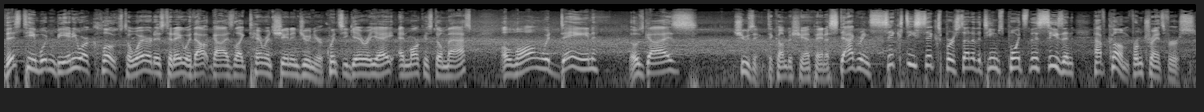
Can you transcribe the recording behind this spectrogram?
this team wouldn't be anywhere close to where it is today without guys like Terrence Shannon Jr., Quincy Guerrier, and Marcus Domask, along with Dain. Those guys choosing to come to Champaign. A staggering 66% of the team's points this season have come from transfers.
